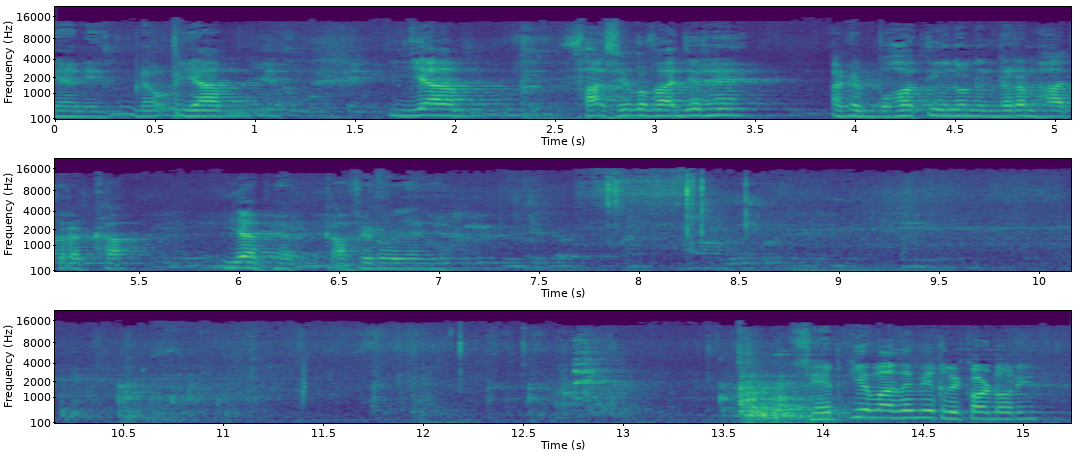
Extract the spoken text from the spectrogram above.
یعنی یا یا فاسق و فاجر ہیں، اگر بہت ہی انہوں نے نرم ہاتھ رکھا، یا پھر کافر ہو جائیں گے۔ صحت کی آوازیں بھی ریکارڈ ہو رہی ہیں۔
